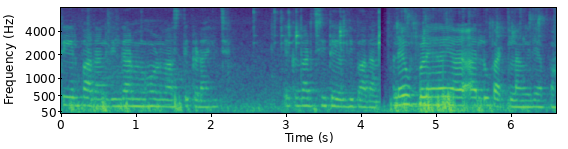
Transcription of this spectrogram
ਤੇਲ ਪਾ ਦਾਂਗੇ ਜੀ ਗਰਮ ਹੋਣ ਵਾਸਤੇ ਕੜਾਹੀ 'ਚ। ਇੱਕ ਕੜਛੀ ਤੇਲ ਦੀ ਪਾ ਦਾਂਗੇ। ਹਲੇ ਉਬਲੇ ਆਲੂ ਕੱਟ ਲਾਂਗੇ ਜੀ ਆਪਾਂ।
